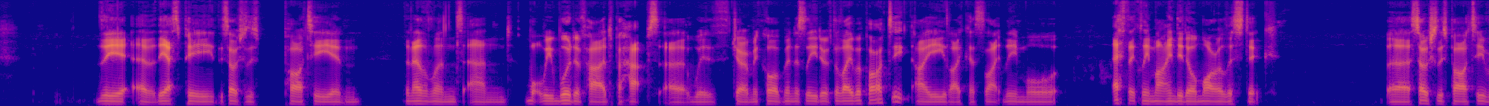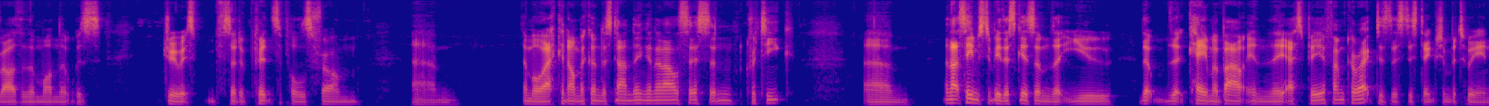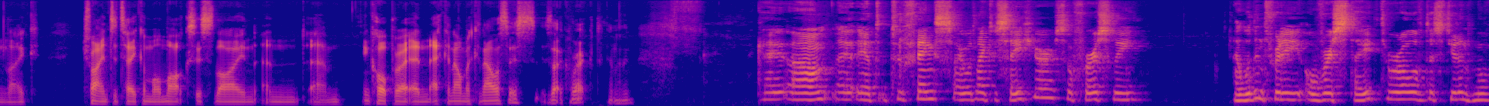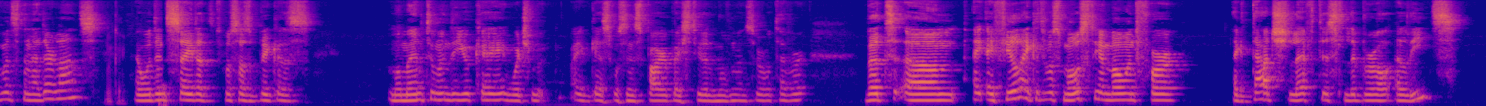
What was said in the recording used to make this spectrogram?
the uh, the SP, the Socialist Party in the Netherlands, and what we would have had perhaps uh, with Jeremy Corbyn as leader of the Labour Party, i.e., like a slightly more ethically minded or moralistic uh, socialist party rather than one that was drew its sort of principles from um, a more economic understanding and analysis and critique. Um, and that seems to be the schism that you that that came about in the SP, if I'm correct, is this distinction between like trying to take a more Marxist line and um, incorporate an economic analysis. Is that correct? Okay. Um, yeah, two things I would like to say here. So, firstly, I wouldn't really overstate the role of the student movements in the Netherlands. Okay. I wouldn't say that it was as big as Momentum in the UK, which I guess was inspired by student movements or whatever. But um, I, I feel like it was mostly a moment for like Dutch leftist liberal elites.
